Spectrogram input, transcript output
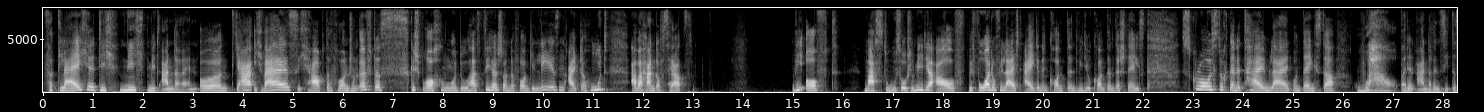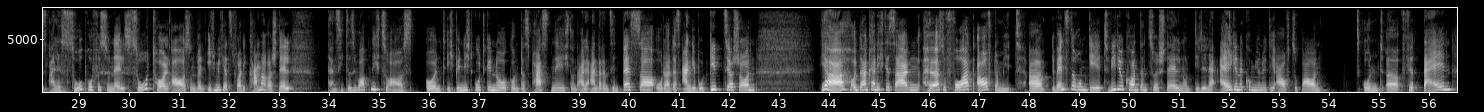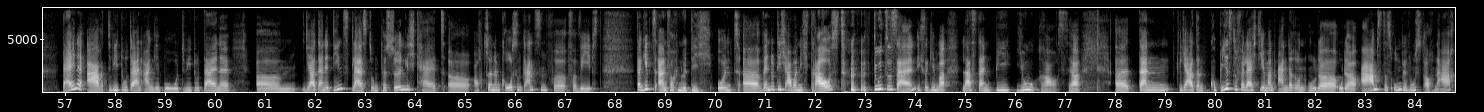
Vergleiche dich nicht mit anderen. Und ja, ich weiß, ich habe davon schon öfters gesprochen und du hast sicher schon davon gelesen, alter Hut, aber Hand aufs Herz. Wie oft machst du Social Media auf, bevor du vielleicht eigenen Content, Videocontent erstellst scrollst durch deine Timeline und denkst da, wow, bei den anderen sieht das alles so professionell, so toll aus. Und wenn ich mich jetzt vor die Kamera stelle, dann sieht das überhaupt nicht so aus. Und ich bin nicht gut genug und das passt nicht und alle anderen sind besser oder das Angebot gibt es ja schon. Ja, und dann kann ich dir sagen, hör sofort auf damit. Äh, Wenn es darum geht, Videocontent zu erstellen und dir deine eigene Community aufzubauen und äh, für dein, deine Art, wie du dein Angebot, wie du deine, ähm, ja, deine Dienstleistung, Persönlichkeit äh, auch zu einem großen Ganzen ver verwebst, da gibt es einfach nur dich. Und äh, wenn du dich aber nicht traust, du zu sein, ich sage immer, lass dein Be You raus. Ja? Äh, dann, ja, dann kopierst du vielleicht jemand anderen oder, oder ahmst das unbewusst auch nach,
